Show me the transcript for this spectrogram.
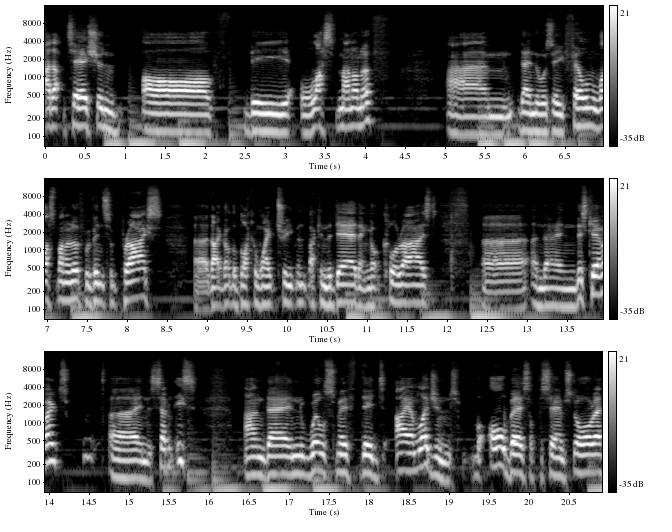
adaptation of the Last Man on Earth. Um, then there was a film, Last Man on Earth, with Vincent Price. Uh, that got the black and white treatment back in the day, then got colorized. Uh, and then this came out uh, in the 70s. and then Will Smith did I Am Legend, but all based off the same story,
